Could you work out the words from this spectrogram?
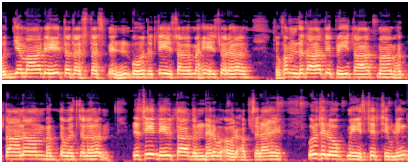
पूज्यमाने ततस्तस्मिन् बोधते स महेश्वर। सुखम ददाति प्रीतात्मा भक्ता भक्तवत्सल। ऋषि, देवता, गंधर्व और अप्सराएँ ऊर्धलोक में स्थित शिवलिंग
